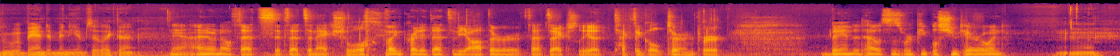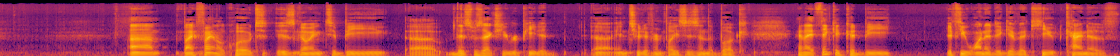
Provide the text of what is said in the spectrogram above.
Ooh, abandonminiums. I like that. Yeah, I don't know if that's if that's an actual if I can credit that to the author or if that's actually a technical term for bandit houses where people shoot heroin. Mm. Um, my final quote is going to be uh, this was actually repeated uh, in two different places in the book, and I think it could be if you wanted to give a cute kind of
